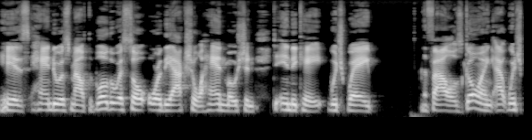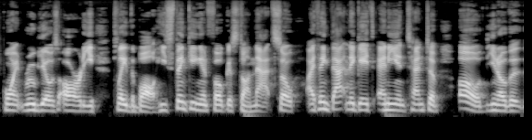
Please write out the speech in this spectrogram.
his hand to his mouth to blow the whistle or the actual hand motion to indicate which way the foul is going, at which point Rubio's already played the ball. He's thinking and focused on that. So I think that negates any intent of, oh, you know, the,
